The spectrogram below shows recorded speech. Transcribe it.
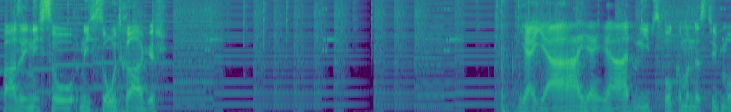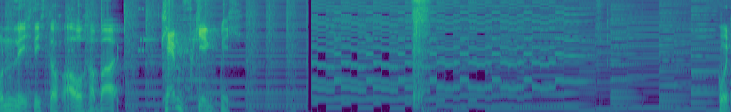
quasi nicht so, nicht so tragisch. Ja, ja, ja, ja, du liebst Pokémon des Typen Unlicht, ich doch auch, aber kämpf gegen mich. Gut.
